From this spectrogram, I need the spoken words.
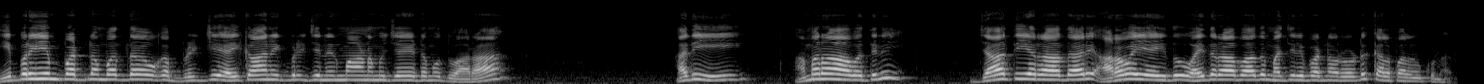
ఇబ్రహీంపట్నం వద్ద ఒక బ్రిడ్జి ఐకానిక్ బ్రిడ్జి నిర్మాణము చేయటము ద్వారా అది అమరావతిని జాతీయ రహదారి అరవై ఐదు హైదరాబాదు మచిలీపట్నం రోడ్డు కలపాలనుకున్నారు.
